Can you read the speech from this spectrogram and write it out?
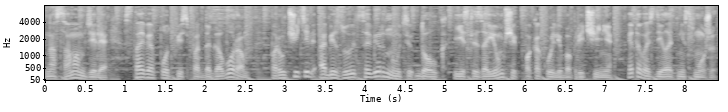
На самом деле, ставя подпись под договором, поручитель обязуется вернуть долг, если заемщик по какой-либо причине этого сделать не сможет.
